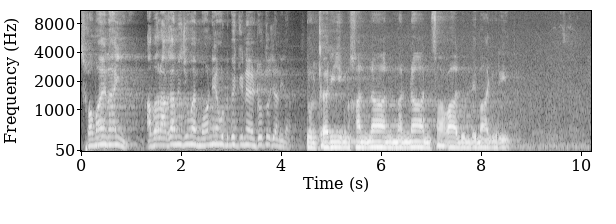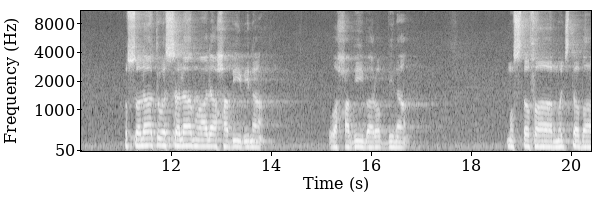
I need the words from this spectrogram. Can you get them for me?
সময় নাই আবার আগামী জুমায় মনে উঠবে কিনা এটাও তো জানি না করিম হান্নান মান্নান ফাগালুল লিমা ইউরিদ والصلاة والسلام على حبيبنا وحبيب ربنا مصطفى مجتبى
